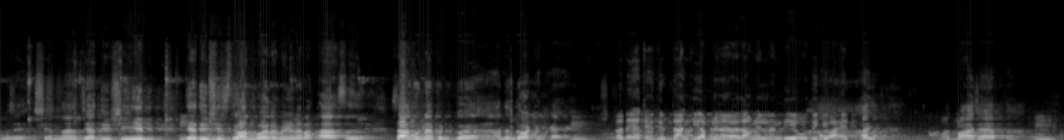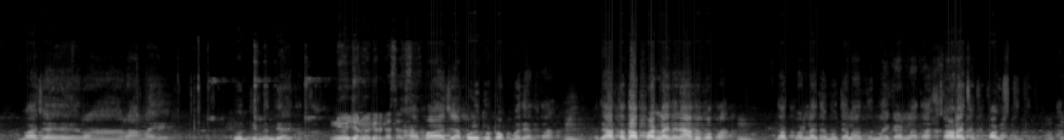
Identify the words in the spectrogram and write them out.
म्हणजे शेण ज्या दिवशी येईल त्या दिवशीच तो अनुभवायला मिळणार. आता असं सांगून नाही पण क- आनंद वाटेल काय. हम्म. ते याच्या व्यतिरिक्त आणखी आपले न- नंदी होते किंवा आहेत? आहेत. बाजा आहे आता. हम्म. बाजा आहे रा आहे. दोन तीन नंदी आहेत आता. नियोजन वगैरे कसं असतं? हा बाजा पळतो टॉपमध्ये आता. हम्म. ते आता दात पाडलाय त्याने आदत होता. हम्म. दात पाडलाय त्यामुळे त्याला आता नाही काढला आता काढायचा बावीस नंतर. ओके.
